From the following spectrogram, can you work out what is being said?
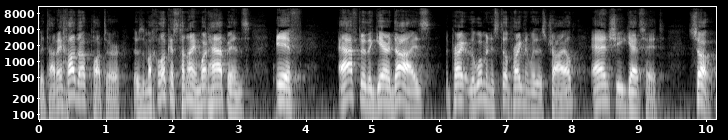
V'tane chada potter. There's a machlokas tanaim. What happens if after the ger dies, the, preg- the woman is still pregnant with his child, and she gets hit. So,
